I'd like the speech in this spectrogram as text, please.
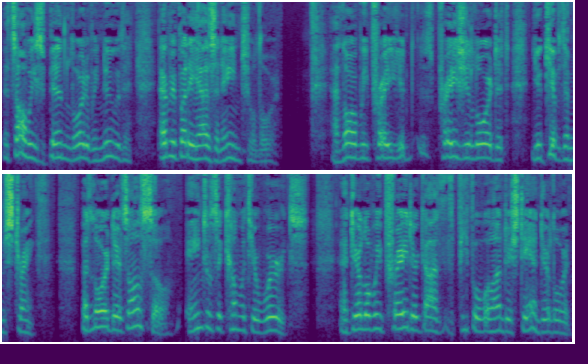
it's always been, Lord, we knew that everybody has an angel, Lord. And Lord, we pray you, praise you, Lord, that you give them strength. But Lord, there's also angels that come with your words. And dear Lord, we pray, dear God, that the people will understand, dear Lord,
